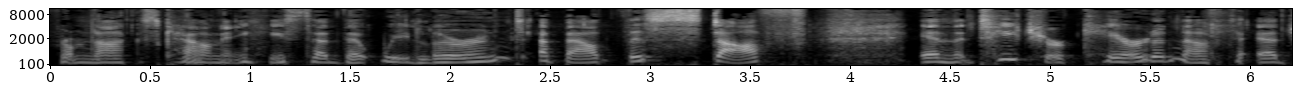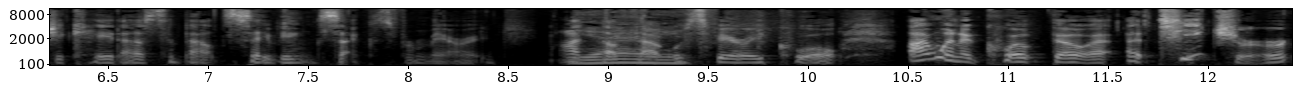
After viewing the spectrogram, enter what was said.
from Knox County. He said that we learned about this stuff, and the teacher cared enough to educate us about saving sex for marriage. I Yay. thought that was very cool. I want to quote, though, a, a, teacher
